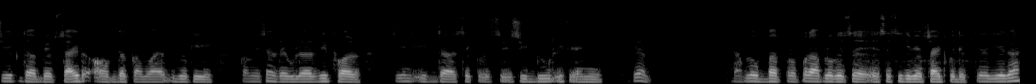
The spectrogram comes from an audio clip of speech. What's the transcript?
check the website of the कम जो कि commission regularly for change if the schedule if any ठीक है? तो आप लोग प्रॉपर आप लोग एस एस की वेबसाइट को देखते रहिएगा।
